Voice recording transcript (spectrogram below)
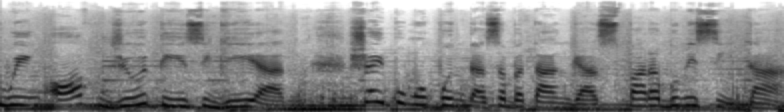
tuwing off-duty si Gian, siya'y pumupunta sa Batangas para bumisita.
